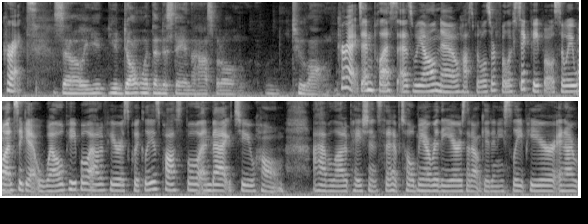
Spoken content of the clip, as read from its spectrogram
Correct. So you you don't want them to stay in the hospital too long. Correct. And plus, as we all know, hospitals are full of sick people. So we yeah. want to get well people out of here as quickly as possible and back to home. I have a lot of patients that have told me over the years I don't get any sleep here. And I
